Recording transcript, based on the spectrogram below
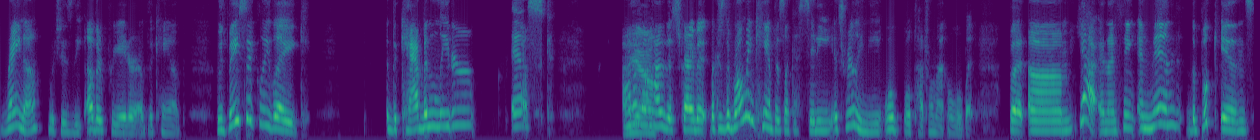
Reyna, which is the other Praetor of the camp, who's basically like the cabin leader esque. I don't yeah. know how to describe it because the Roman camp is like a city. It's really neat. We'll we'll touch on that in a little bit. But um yeah, and I think and then the book ends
